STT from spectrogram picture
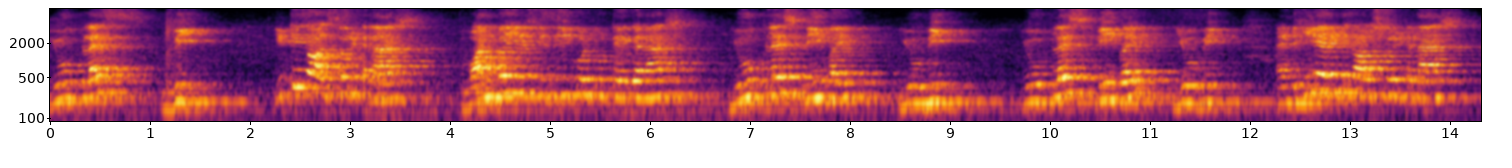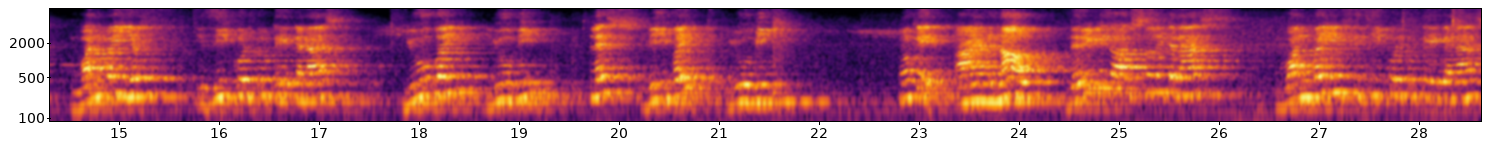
u plus v. It is also written as 1 by f is equal to taken as u plus v by uv u plus v by uv and here it is also written as 1 by f is equal to taken as u by uv plus v by uv okay and now there it is also written as 1 by f is equal to taken as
